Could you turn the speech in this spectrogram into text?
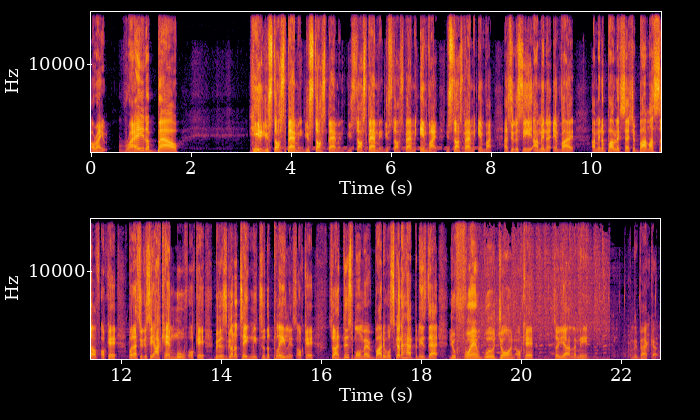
all right, right about here, you start spamming. You start spamming. You start spamming. You start spamming. Invite. You start spamming. Invite. As you can see, I'm in an invite. I'm in a public session by myself, okay? But as you can see, I can't move, okay? Because it's gonna take me to the playlist, okay? So at this moment, everybody, what's gonna happen is that your friend will join, okay? So yeah, let me let me back up.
